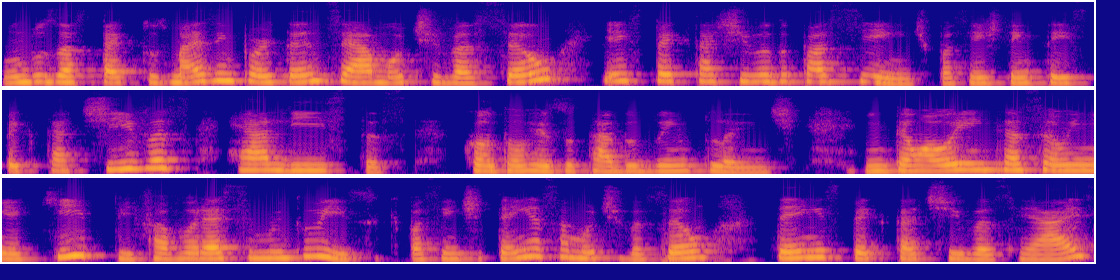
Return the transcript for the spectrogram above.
um dos aspectos mais importantes é a motivação e a expectativa do paciente. O paciente tem que ter expectativas realistas quanto ao resultado do implante. Então, a orientação em equipe favorece muito isso, que o paciente tenha essa motivação, tenha expectativas reais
